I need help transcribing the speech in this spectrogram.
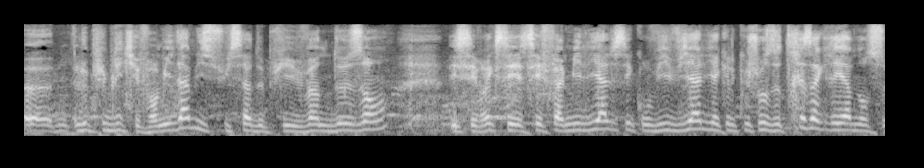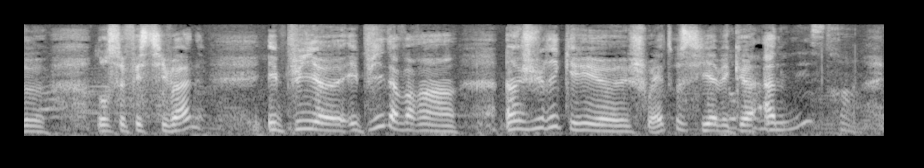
euh, le public est formidable, il suit ça depuis 22 ans et c'est vrai que c'est, c'est familial, c'est convivial, il y a quelque chose de très agréable dans ce, dans ce festival. Et puis, et puis d'avoir un, un jury qui est chouette aussi avec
